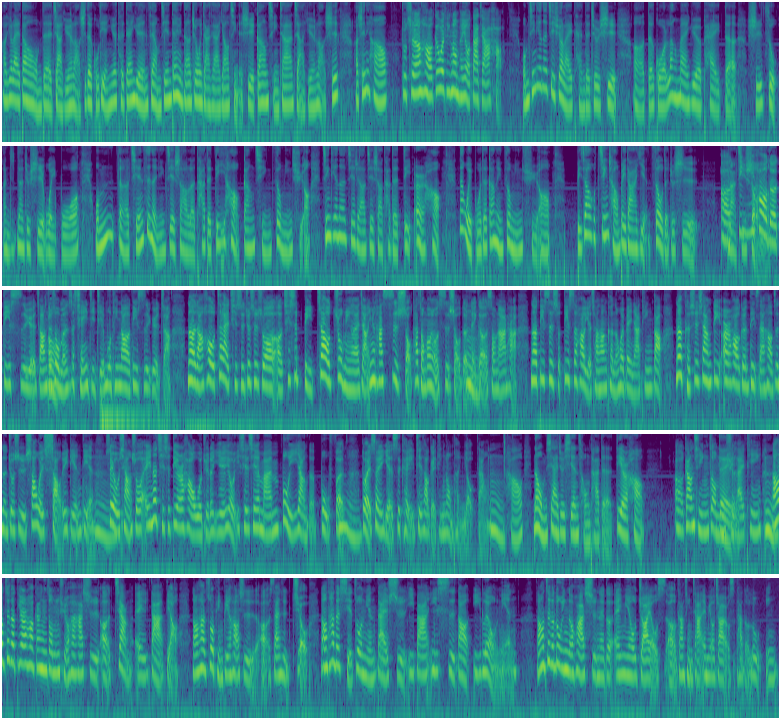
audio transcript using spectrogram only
好，又来到我们的贾圆圆老师的古典音乐课单元，在我们今天单元当中，为大家邀请的是钢琴家贾圆圆老师。老师你好，主持人好，各位听众朋友大家好。我们今天呢，继续要来谈的就是呃德国浪漫乐派的始祖，嗯，那就是韦伯。我们呃前一次呢已经介绍了他的第一号钢琴奏鸣曲哦，今天呢接着要介绍他的第二号。那韦伯的钢琴奏鸣曲哦，比较经常被大家演奏的就是。呃，第一号的第四乐章就是我们前一集节目听到的第四乐章。那然后再来，其实就是说，呃，其实比较著名来讲，因为它四首，它总共有四首的那个 sonata。那第四首、第四号也常常可能会被人家听到。那可是像第二号跟第三号，真的就是稍微少一点点。所以我想说，哎，那其实第二号我觉得也有一些些蛮不一样的部分。对，所以也是可以介绍给听众朋友这样。嗯，好，那我们现在就先从它的第二号。呃，钢琴奏鸣曲来听，嗯、然后这个第二号钢琴奏鸣曲的话，它是呃降 A 大调，然后它的作品编号是呃三十九，然后它的写作年代是一八一四到一六年，然后这个录音的话是那个 Emil Giles 呃钢琴家 Emil Giles 他的录音。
